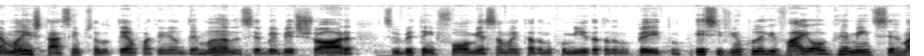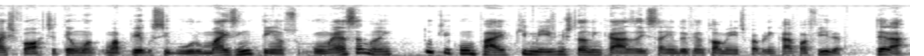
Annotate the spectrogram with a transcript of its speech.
a mãe está 100% do tempo atendendo demandas, se o bebê chora, se o bebê tem fome essa mãe está dando comida, está dando peito, esse vínculo ele vai obviamente ser mais forte, ter um, um apego seguro mais intenso com essa mãe do que com o pai que mesmo estando em casa e saindo eventualmente para brincar com a filha, terá.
